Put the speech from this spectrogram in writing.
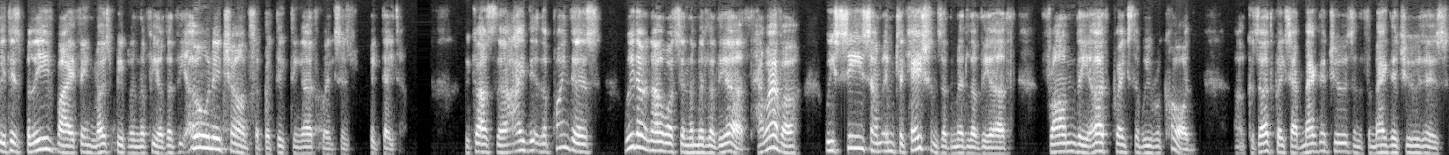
it is believed by, I think, most people in the field that the only chance of predicting earthquakes is big data. Because the idea, the point is, we don't know what's in the middle of the earth. However, we see some implications of the middle of the earth from the earthquakes that we record because uh, earthquakes have magnitudes, and if the magnitude is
